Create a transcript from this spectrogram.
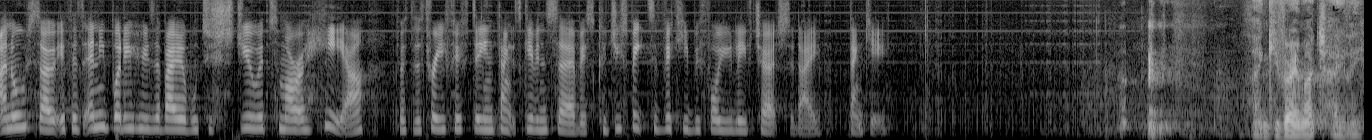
And also, if there's anybody who's available to steward tomorrow here for the 3:15 Thanksgiving service, could you speak to Vicky before you leave church today? Thank you. Thank you very much, Haley.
